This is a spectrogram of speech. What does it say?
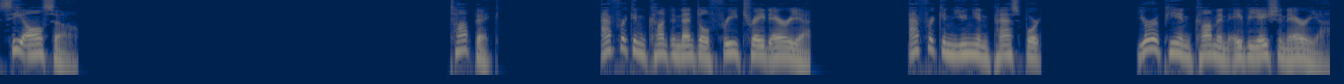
See also. African Continental Free Trade Area. African Union Passport. European Common Aviation Area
